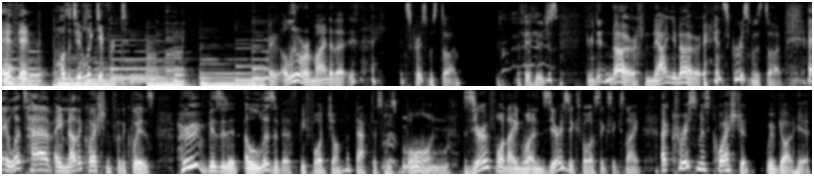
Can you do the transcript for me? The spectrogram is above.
FM. Positively different. a little reminder that it's christmas time just if you didn't know now you know. It's christmas time. Hey let's have another question for the quiz. Who visited elizabeth before john the baptist was born? 0491 064 669 a christmas question we've got here.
